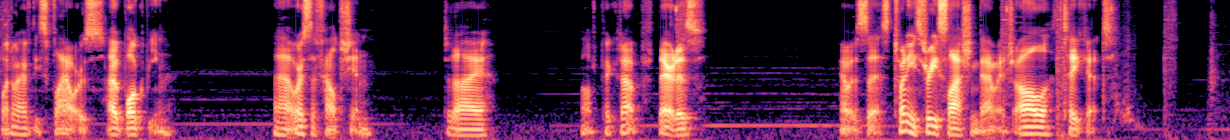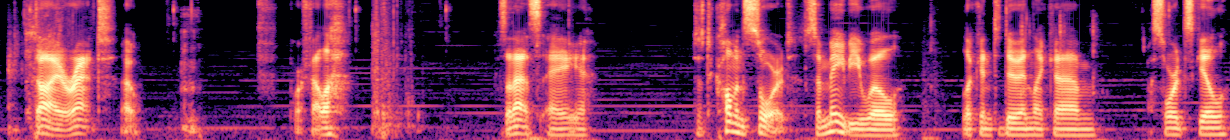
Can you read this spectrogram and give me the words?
why do I have these flowers? Oh, bog bean. Uh, where's the falchion? Did I not pick it up? There it is. How is this? 23 slashing damage. I'll take it. Die, rat. Oh. Poor fella. So that's a... Just a common sword. So maybe we'll look into doing like um, a sword skill.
